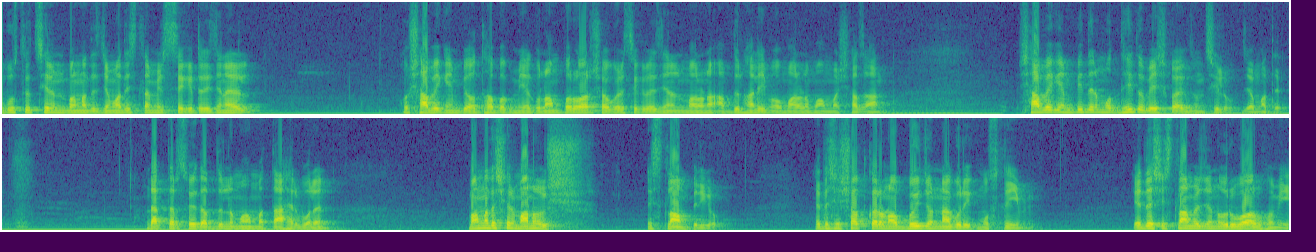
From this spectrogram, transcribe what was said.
উপস্থিত ছিলেন বাংলাদেশ জামাত ইসলামের সেক্রেটারি জেনারেল ও সাবেক এমপি অধ্যাপক মিয়া গোলাম পরোয়ার, সহকারী সেক্রেটারি জেনারেল মাওলানা আব্দুল হালিম ও মাওলানা মোহাম্মদ শাহজাহান। সাবেক এমপিদের মধ্যেই তো বেশ কয়েকজন ছিল জামাতের। ডাক্তার সৈয়দ আবদুল্লাহ মোহাম্মদ তাহের বলেন, বাংলাদেশের মানুষ ইসলাম প্রিয়। এদেশে শতকরা নব্বই জন নাগরিক মুসলিম। এদেশ ইসলামের জন্য উর্বর ভূমি।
